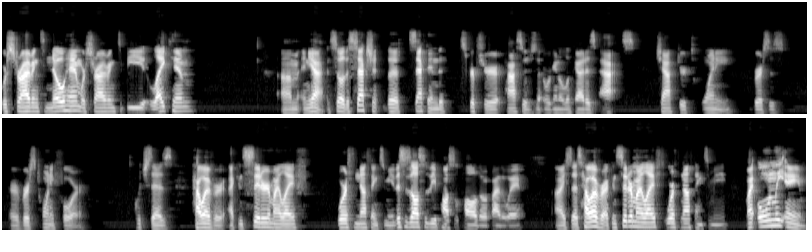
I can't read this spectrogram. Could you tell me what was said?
We're striving to know him, we're striving to be like him. Um, and yeah, and so the section, the second scripture passage that we're going to look at is Acts chapter 20, verses or verse 24, which says, "However, I consider my life worth nothing to me." This is also the apostle Paul, though, by the way. Uh, he says, "However, I consider my life worth nothing to me. My only aim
